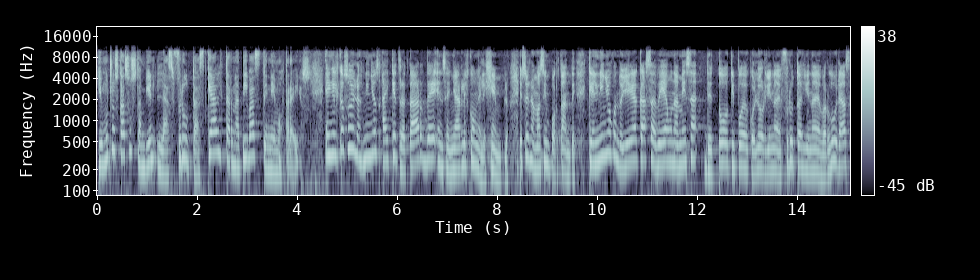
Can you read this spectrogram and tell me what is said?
y en muchos casos también las frutas, ¿qué alternativas tenemos para ellos? En el caso de los niños hay que tratar de enseñarles con el ejemplo. Eso es lo más importante, que el niño cuando llegue a casa vea una mesa de todo tipo de color, llena de frutas, llena de verduras,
